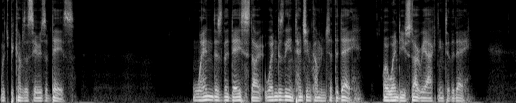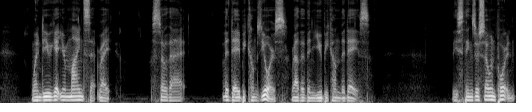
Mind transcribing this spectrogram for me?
Which becomes a series of days. When does the day start? When does the intention come into the day? Or when do you start reacting to the day? When do you get your mindset right so that the day becomes yours rather than you become the days? These things are so important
